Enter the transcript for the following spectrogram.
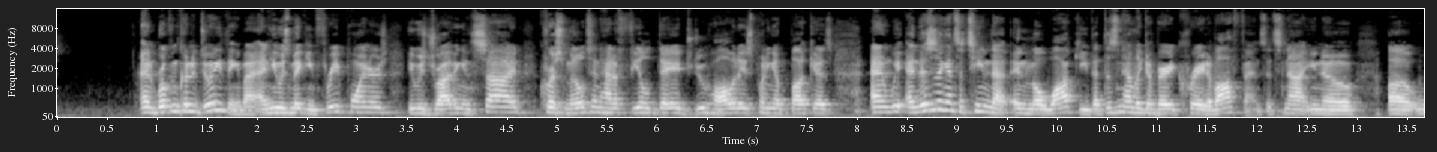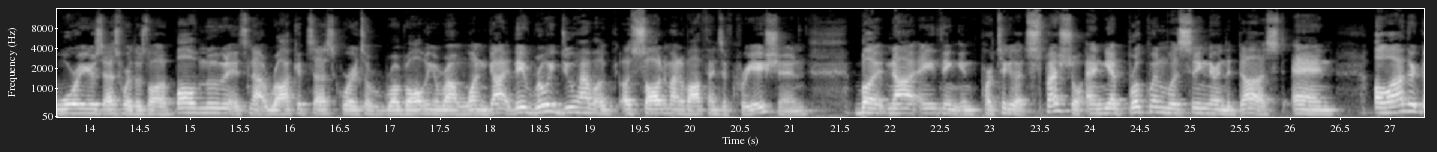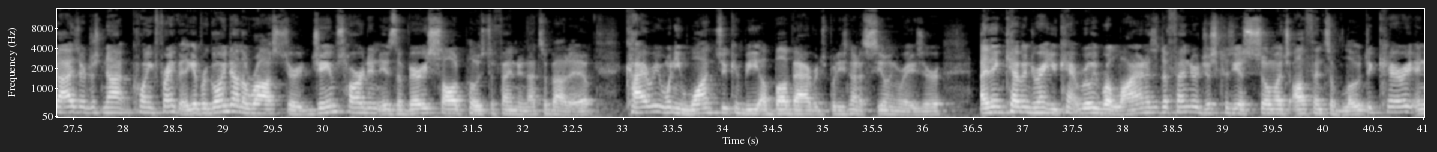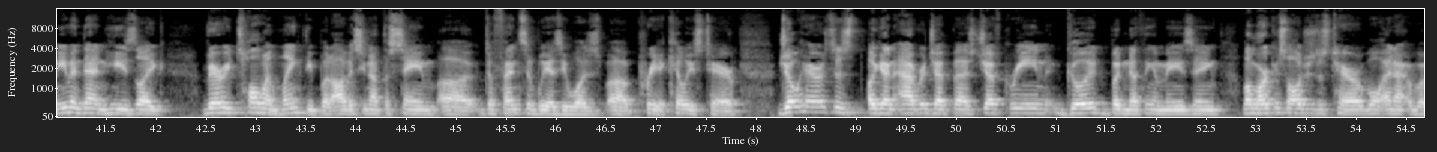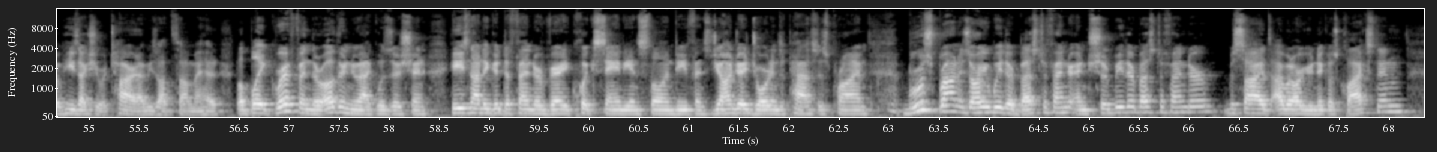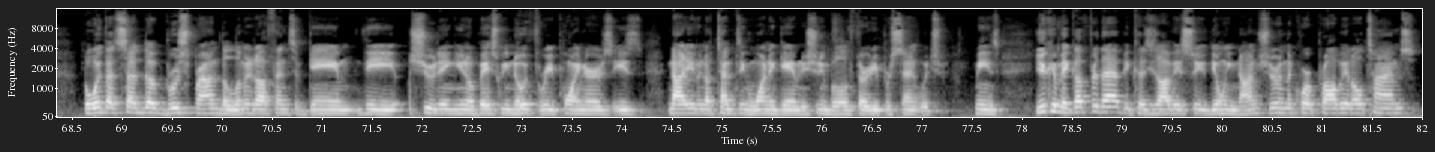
and Brooklyn couldn't do anything about it. And he was making three pointers. He was driving inside. Khris Middleton had a field day. Jrue Holiday's putting up buckets. And we and this is against a team that in Milwaukee that doesn't have like a very creative offense. It's not you know uh, Warriors s where there's a lot of ball movement. It's not Rockets s where it's revolving around one guy. They really do have a, a solid amount of offensive creation but not anything in particular that's special. And yet Brooklyn was sitting there in the dust and a lot of their guys are just not, quite frankly, like if we're going down the roster, James Harden is a very solid post defender, and that's about it. Kyrie, when he wants to, can be above average, but he's not a ceiling raiser. I think Kevin Durant, you can't really rely on as a defender just because he has so much offensive load to carry, and even then, he's like very tall and lengthy, but obviously not the same uh, defensively as he was uh, pre Achilles tear. Joe Harris is again average at best. Jeff Green, good but nothing amazing. LaMarcus Aldridge is terrible, and I, well, he's actually retired. I he's off the top of my head. But Blake Griffin, their other new acquisition, he's not a good defender. Very quick, sandy, and slow in defense. DeAndre Jordan's past his prime. Bruce Brown is arguably their best defender and should be their best defender. Besides, I would argue Nicholas Claxton. But with that said, though, Bruce Brown, the limited offensive game, the shooting, you know, basically no three pointers. He's not even attempting one a game, and he's shooting below 30%, which means you can make up for that because he's obviously the only non shooter in the court probably at all times.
